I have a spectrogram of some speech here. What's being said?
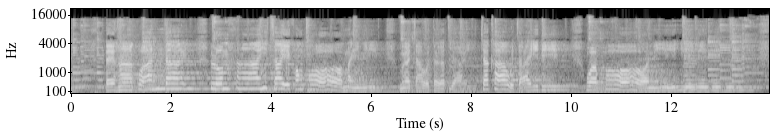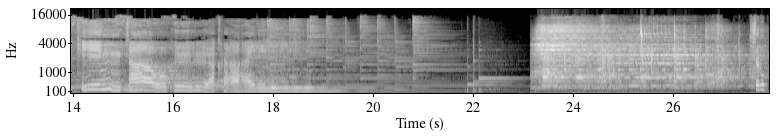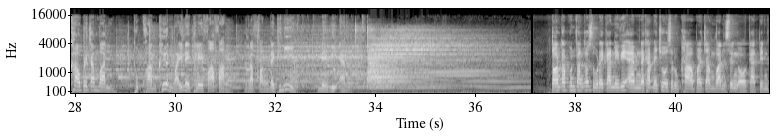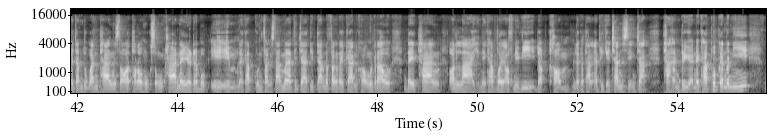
แต่หากวันใดลมหายใจของพ่อไม่มี เมื่อเจ้าเติบใหญ่จะเข้าใจดี ว่าพ่อนี้ ทิ้งเจ้าเพื่อใครสรุปข่าวประจำวัน ทุกความเคลื่อนไหวในทะเลฟ้าฟัง รับฟังได้ที่นี่ Navy M ตอนรับคุณฟังเข้าสู่รายการ Navy M นะครับในช่วงสรุปข่าวประจำวัน ซึ่งออกอากาศเป็นประจำทุกวันทางสทร6สงขาในระบบ AM นะครับคุณฟังสามารถที่จะติดตามรับฟังรายการของเราได้ทางออนไลน์นะครับ voiceofnavy.com แล้วก็ทางแอปพลิเคชันเสียงจากทหารเรือนะครับ พบกันวันนี้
